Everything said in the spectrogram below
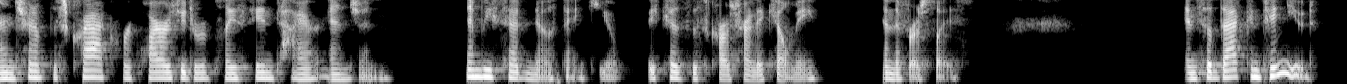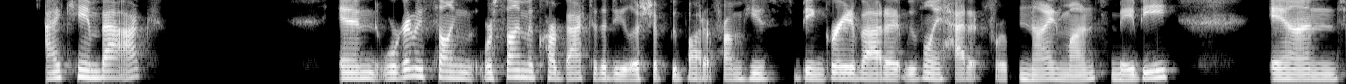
And sure enough, this crack requires you to replace the entire engine. And we said, no, thank you, because this car's trying to kill me in the first place. And so that continued. I came back and we're going to be selling we're selling the car back to the dealership we bought it from. He's being great about it. We've only had it for nine months maybe. And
